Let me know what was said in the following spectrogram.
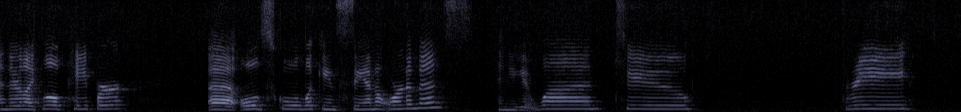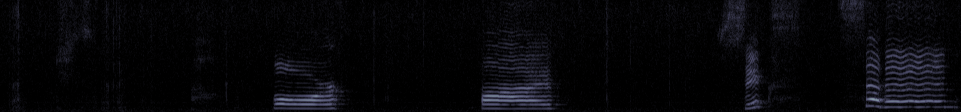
And they're like little paper, uh, old school looking Santa ornaments. And you get one, two, three, four, five, six, seven.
